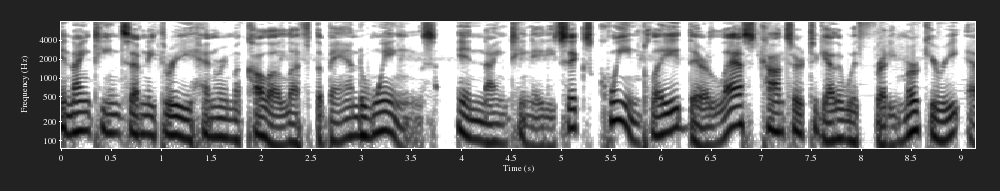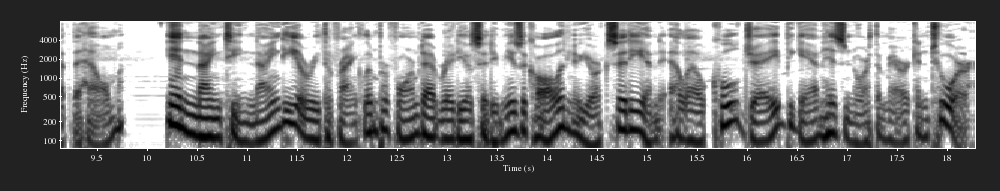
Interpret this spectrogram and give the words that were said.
In 1973, Henry McCullough left the band Wings. In 1986, Queen played their last concert together with Freddie Mercury at the helm. In 1990, Aretha Franklin performed at Radio City Music Hall in New York City, and LL Cool J began his North American tour.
